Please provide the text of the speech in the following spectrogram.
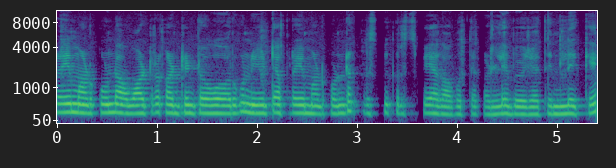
ಫ್ರೈ ಮಾಡಿಕೊಂಡು ಆ ವಾಟರ್ ಕಂಟೆಂಟ್ ಹೋಗೋವರೆಗೂ ನೀಟಾಗಿ ಫ್ರೈ ಮಾಡಿಕೊಂಡ್ರೆ ಕ್ರಿಸ್ಪಿ ಕ್ರಿಸ್ಪಿಯಾಗಿ ಆಗುತ್ತೆ ಕಡಲೆ ಬೀಜ ತಿನ್ನಲಿಕ್ಕೆ.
